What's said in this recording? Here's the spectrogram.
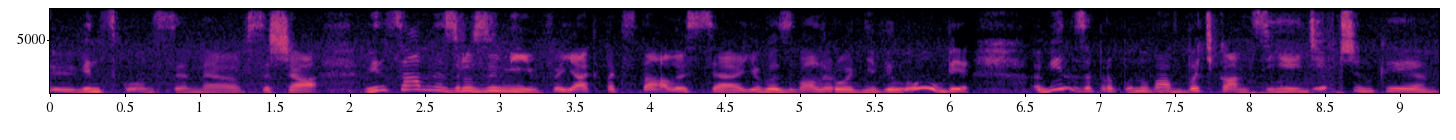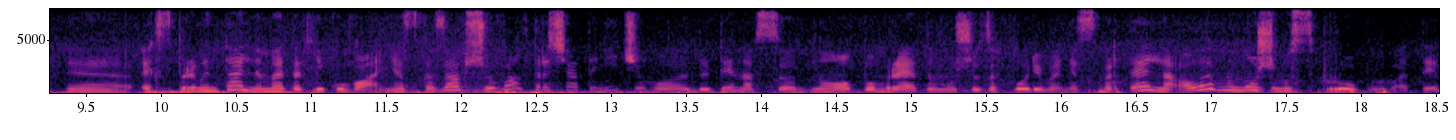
Вінсконсин е, в США. Він сам не зрозумів, як так сталося. Його звали Родні Вілоубі. Він запропонував батькам цієї дівчинки е, експериментальний метод лікування. Сказав, що вам втрачати нічого, дитина все одно помре, тому що захворювання смертельне, але ми можемо спробувати.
